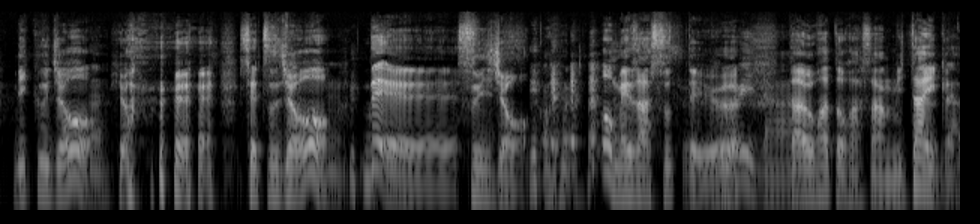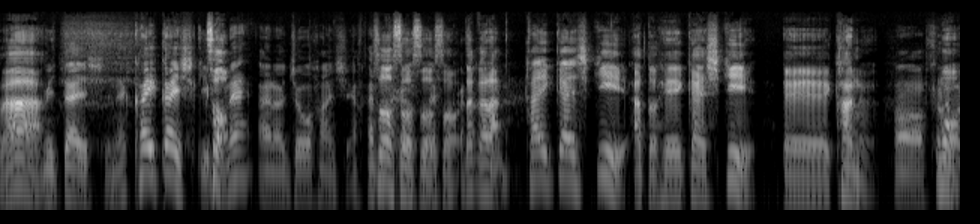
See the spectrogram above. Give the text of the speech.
陸上、うん。雪上、ん。でえー水上 を目指すっていうタウファトファさん見たいから。見たいしね。開会式もねあの上半身そうそうそうそう。だから開会式あと閉会式、えーカヌーも応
